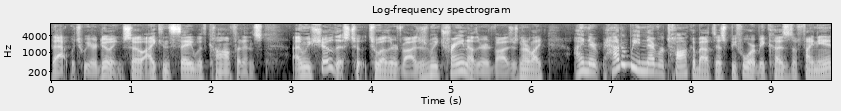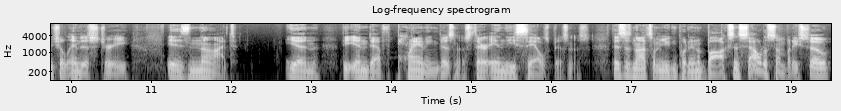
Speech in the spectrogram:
that which we are doing. So I can say with confidence, and we show this to, to other advisors, and we train other advisors, and they're like, I never how did we never talk about this before? Because the financial industry is not in the in-depth planning business. They're in the sales business. This is not something you can put in a box and sell to somebody. So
